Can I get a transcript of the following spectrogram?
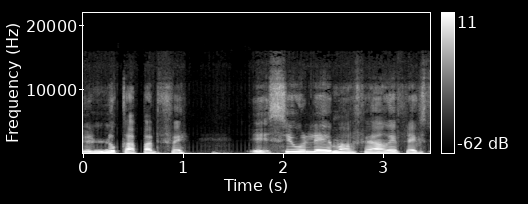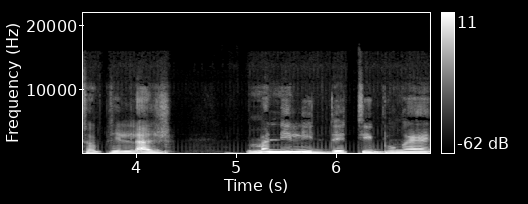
euh, nous capables de faire. Et si vous voulez m'en faire une réflexion plus large, mani l'idée tibrin,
